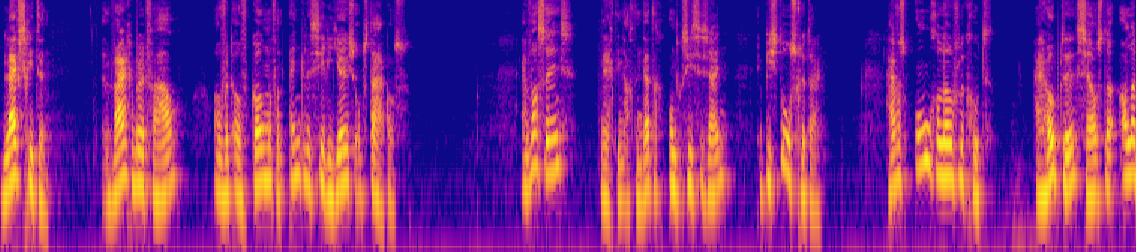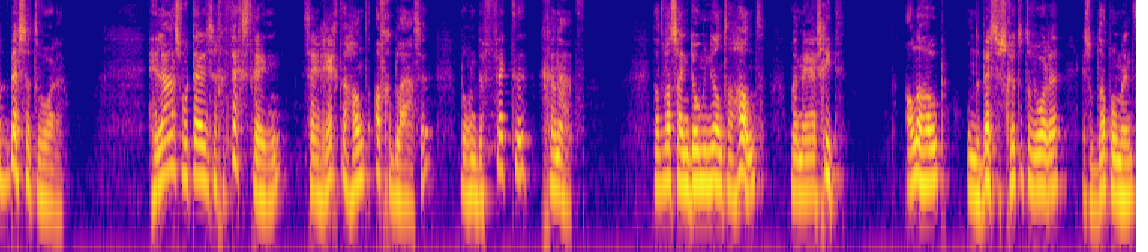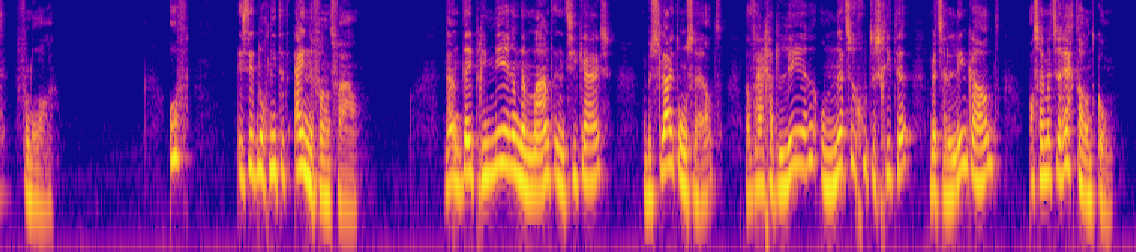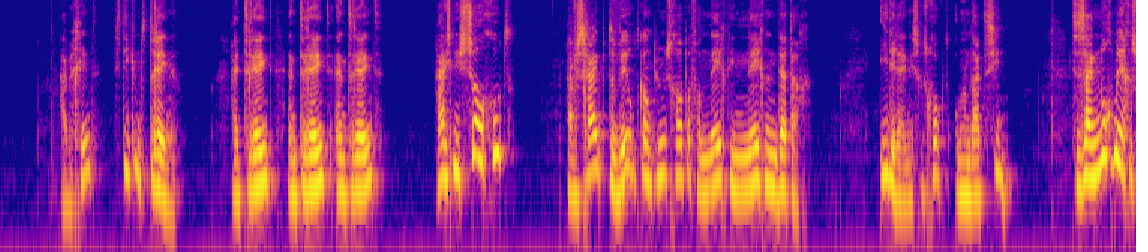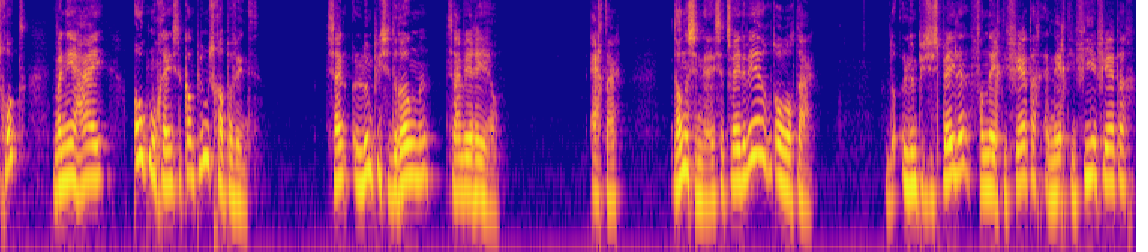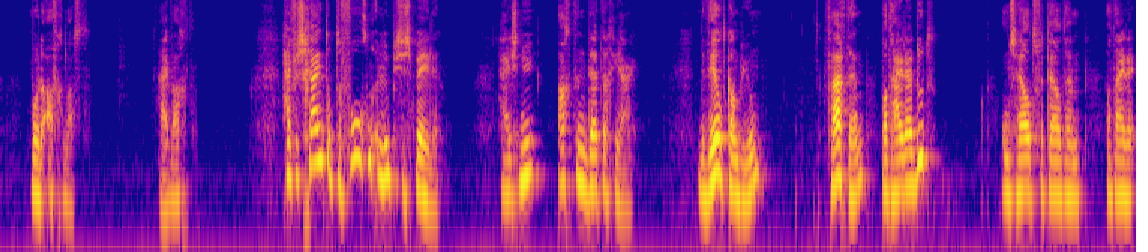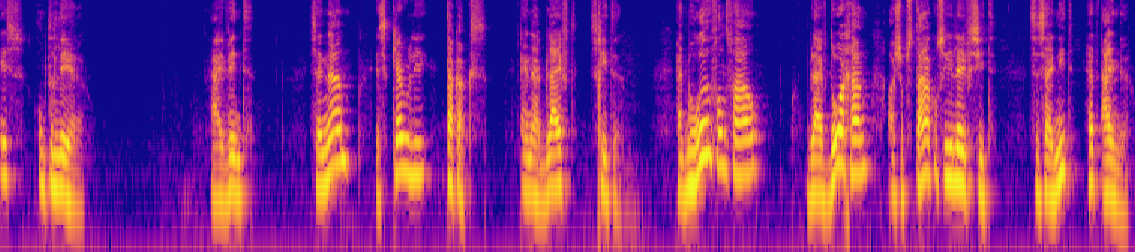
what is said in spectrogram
Blijf schieten. Een waar gebeurd verhaal over het overkomen van enkele serieuze obstakels. Er was eens, 1938 om precies te zijn, een pistoolschutter. Hij was ongelooflijk goed. Hij hoopte zelfs de allerbeste te worden. Helaas wordt tijdens een gevechtstraining zijn rechterhand afgeblazen door een defecte granaat. Dat was zijn dominante hand waarmee hij schiet. Alle hoop om de beste schutter te worden is op dat moment verloren. Of is dit nog niet het einde van het verhaal? Na een deprimerende maand in het ziekenhuis besluit onze held dat hij gaat leren om net zo goed te schieten met zijn linkerhand als hij met zijn rechterhand kon. Hij begint stiekem te trainen. Hij traint en traint en traint. Hij is nu zo goed. Hij verschijnt op de wereldkampioenschappen van 1939. Iedereen is geschokt om hem daar te zien. Ze zijn nog meer geschokt wanneer hij ook nog eens de kampioenschappen wint. Zijn Olympische dromen zijn weer reëel. Echter, dan is ineens de Tweede Wereldoorlog daar. De Olympische Spelen van 1940 en 1944 worden afgelast. Hij wacht. Hij verschijnt op de volgende Olympische Spelen. Hij is nu 38 jaar. De wereldkampioen vraagt hem wat hij daar doet. Ons held vertelt hem dat hij er is om te leren. Hij wint. Zijn naam is Carolee Takacs en hij blijft schieten. Het moreel van het verhaal? Blijf doorgaan als je obstakels in je leven ziet. Ze zijn niet het einde.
